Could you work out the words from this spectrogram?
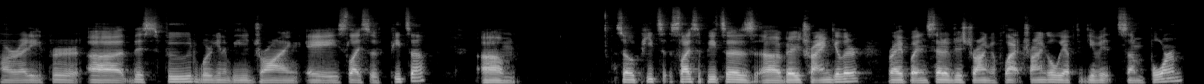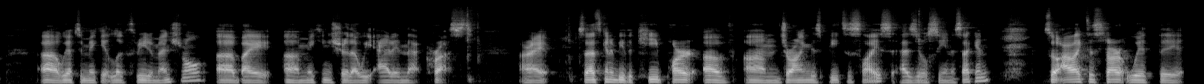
Alrighty, for uh, this food, we're going to be drawing a slice of pizza. Um, so pizza slice of pizza is uh, very triangular, right? But instead of just drawing a flat triangle, we have to give it some form. Uh, we have to make it look three dimensional uh, by uh, making sure that we add in that crust. All right, so that's going to be the key part of um, drawing this pizza slice, as you'll see in a second. So I like to start with the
